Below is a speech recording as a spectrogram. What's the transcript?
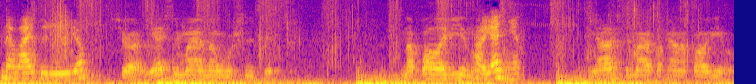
Давай, бери ее. Все, я снимаю наушники. Наполовину. А я нет. Я снимаю пока наполовину.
